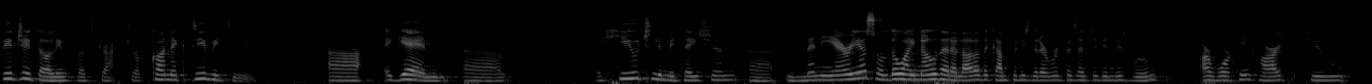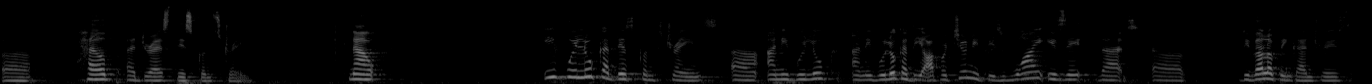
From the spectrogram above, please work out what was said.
digital infrastructure, connectivity. again, a huge limitation uh, in many areas, although I know that a lot of the companies that are represented in this room are working hard to uh, help address this constraint. Now, if we look at these constraints uh, and if we look and if we look at the opportunities, why is it that uh, developing countries,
